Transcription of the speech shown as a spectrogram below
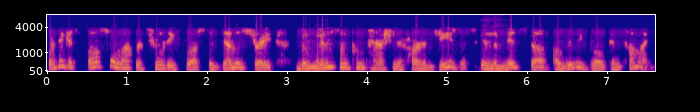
But I think it's also an opportunity for us to demonstrate the winsome, compassionate heart of Jesus in the midst of a really broken time.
